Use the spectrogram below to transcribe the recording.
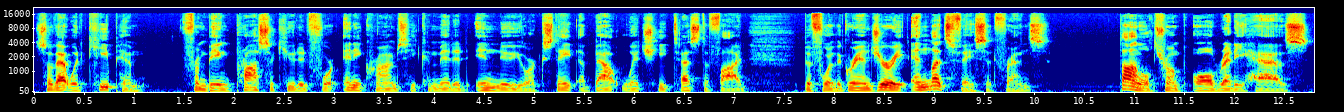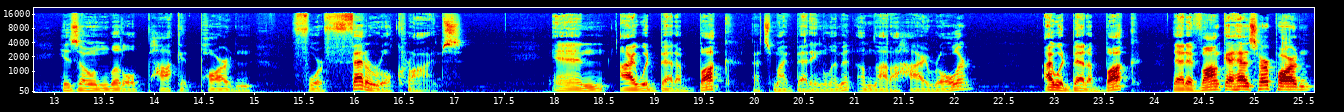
So that would keep him from being prosecuted for any crimes he committed in New York State about which he testified before the grand jury. And let's face it, friends, Donald Trump already has his own little pocket pardon for federal crimes. And I would bet a buck, that's my betting limit, I'm not a high roller. I would bet a buck that Ivanka has her pardon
